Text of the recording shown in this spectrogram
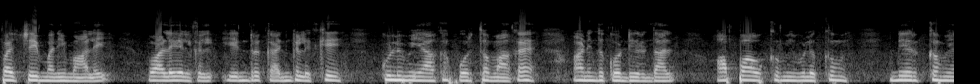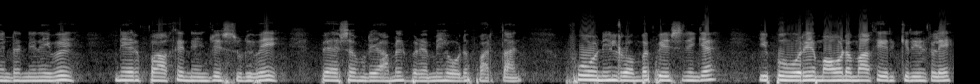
பச்சை மணி மாலை வளையல்கள் என்று கண்களுக்கு குளுமையாக பொருத்தமாக அணிந்து கொண்டிருந்தாள். அப்பாவுக்கும் இவளுக்கும் நெருக்கம் என்ற நினைவு நெருப்பாக நெஞ்சை சுடுவே பேச முடியாமல் பிரமையோடு பார்த்தான். ஃபோனில் ரொம்ப பேசுனீங்க. இப்போ ஒரே மௌனமாக இருக்கிறீர்களே.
